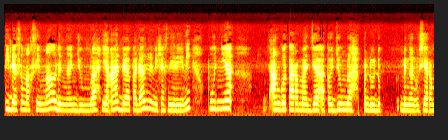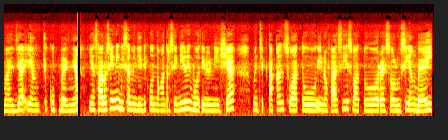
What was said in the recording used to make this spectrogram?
tidak semaksimal dengan jumlah yang ada. Padahal Indonesia sendiri ini punya anggota remaja atau jumlah penduduk dengan usia remaja yang cukup banyak yang seharusnya ini bisa menjadi keuntungan tersendiri buat Indonesia menciptakan suatu inovasi, suatu resolusi yang baik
